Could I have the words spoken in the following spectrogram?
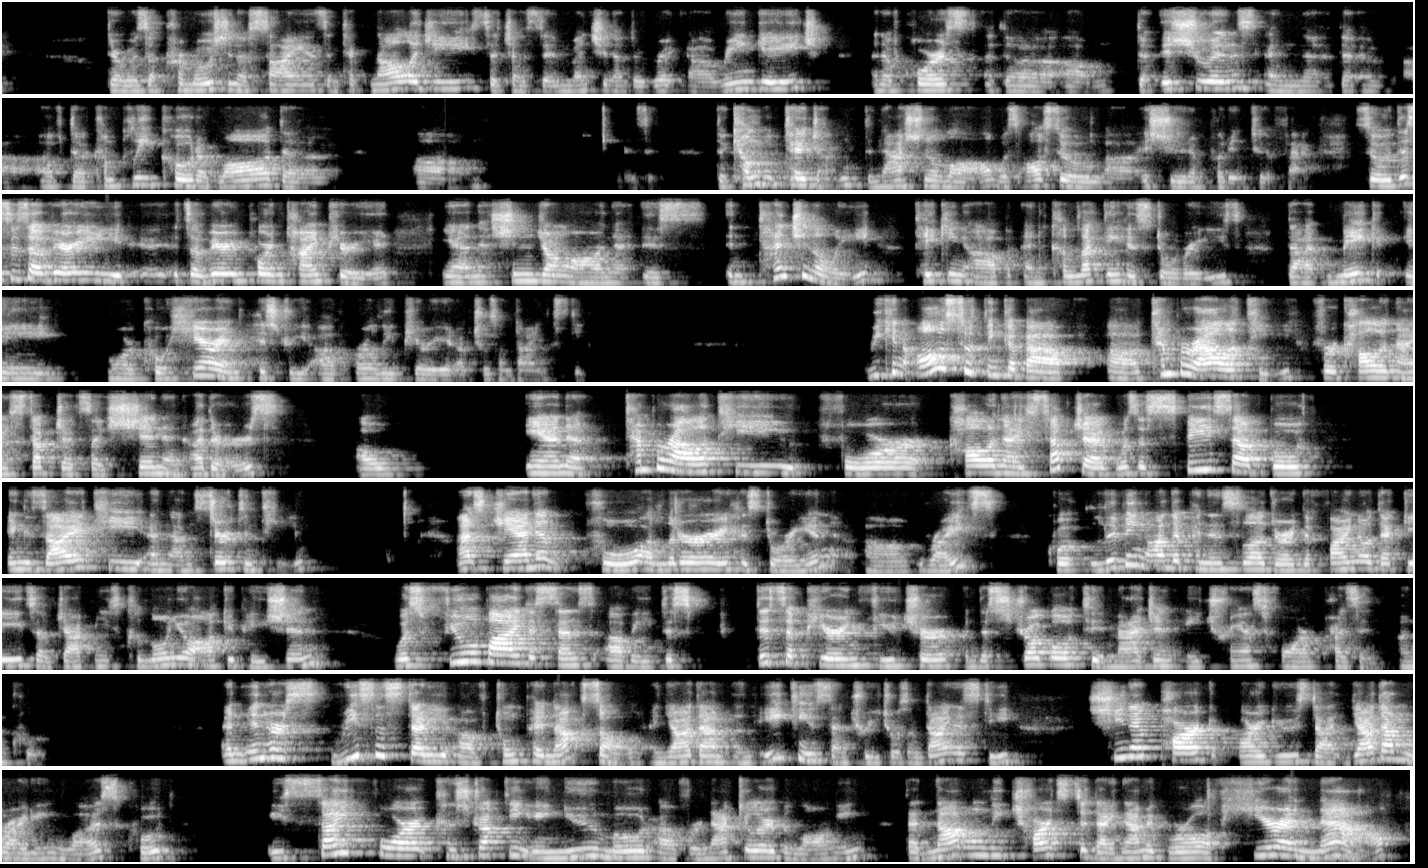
there was a promotion of science and technology, such as the invention of the uh, rain gauge, and of course, the, um, the issuance and the, the uh, of the complete code of law, the um, the Gyeongguk Daejeon, the national law, was also uh, issued and put into effect. So this is a very, it's a very important time period, and Shin Jong-un is intentionally taking up and collecting his stories that make a more coherent history of early period of Joseon dynasty. We can also think about uh, temporality for colonized subjects like Shin and others, uh, and temporality for colonized subject was a space of both anxiety and uncertainty. As Janet Poole, a literary historian, uh, writes, quote, living on the peninsula during the final decades of Japanese colonial occupation was fueled by the sense of a dis disappearing future and the struggle to imagine a transformed present, unquote. And in her recent study of Dongpae Naksong and Yadam in 18th century Joseon dynasty, Si Nae Park argues that Yadam writing was, quote, a site for constructing a new mode of vernacular belonging that not only charts the dynamic world of here and now,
